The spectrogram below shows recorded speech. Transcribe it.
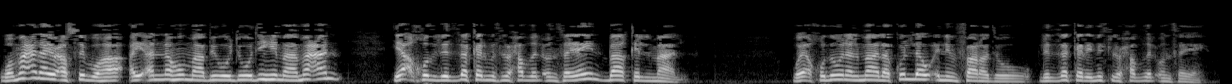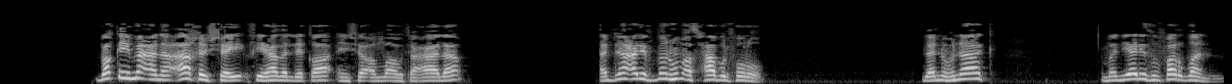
ومعنى يعصبها أي أنهما بوجودهما معا يأخذ للذكر مثل حظ الأنثيين باقي المال ويأخذون المال كله إن انفردوا للذكر مثل حظ الأنثيين. بقي معنا آخر شيء في هذا اللقاء إن شاء الله تعالى أن نعرف من هم أصحاب الفروض. لأن هناك من يرث فرضا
